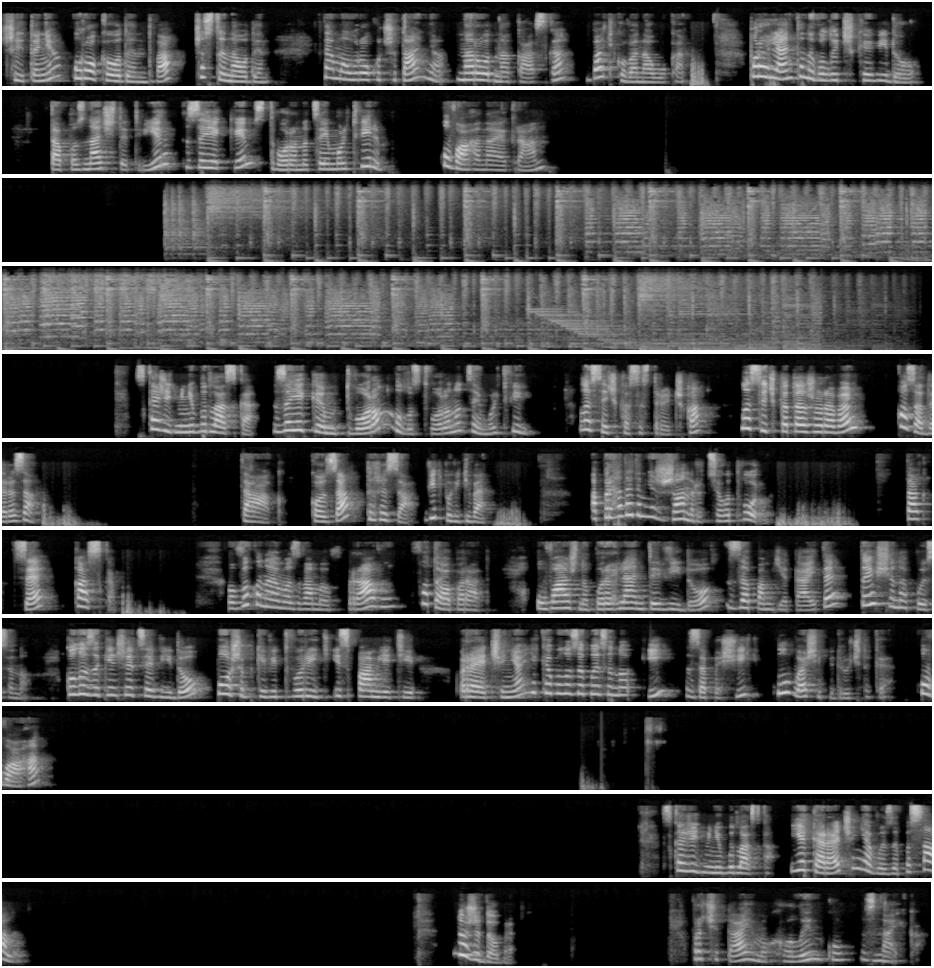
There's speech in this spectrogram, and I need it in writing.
Читання, уроки 1-2, частина 1. Тема уроку читання Народна казка, батькова наука. Перегляньте невеличке відео та позначте твір, за яким створено цей мультфільм. Увага на екран. Скажіть мені, будь ласка, за яким твором було створено цей мультфільм? Лисичка-сестричка, лисичка та журавель, коза дереза. Так, коза дереза. Відповідь В. А пригадайте мені жанр цього твору. Так, це казка. Виконаємо з вами вправу фотоапарат. Уважно перегляньте відео, запам'ятайте те, що написано. Коли закінчиться відео, пошепки відтворіть із пам'яті речення, яке було записано, і запишіть у ваші підручники. Увага! Скажіть мені, будь ласка, яке речення ви записали? Дуже добре. Прочитаємо хвилинку знайка.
